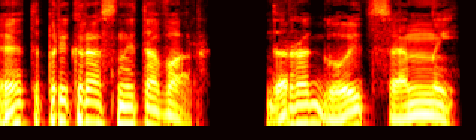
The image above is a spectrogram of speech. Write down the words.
Это прекрасный товар, дорогой, ценный.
